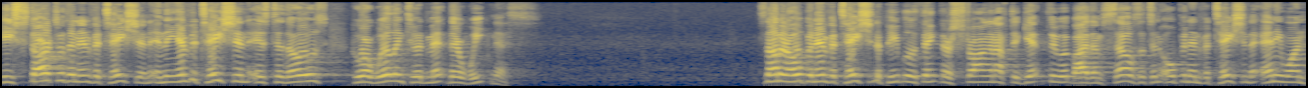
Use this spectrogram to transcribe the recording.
He starts with an invitation, and the invitation is to those who are willing to admit their weakness. It's not an open invitation to people who think they're strong enough to get through it by themselves. It's an open invitation to anyone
